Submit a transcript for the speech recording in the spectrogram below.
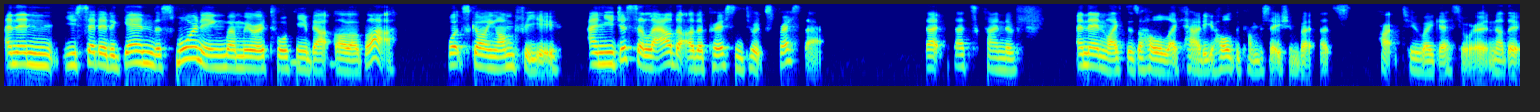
and then you said it again this morning when we were talking about blah blah blah. What's going on for you? And you just allow the other person to express that. That that's kind of and then like there's a whole like how do you hold the conversation? But that's part two i guess or another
